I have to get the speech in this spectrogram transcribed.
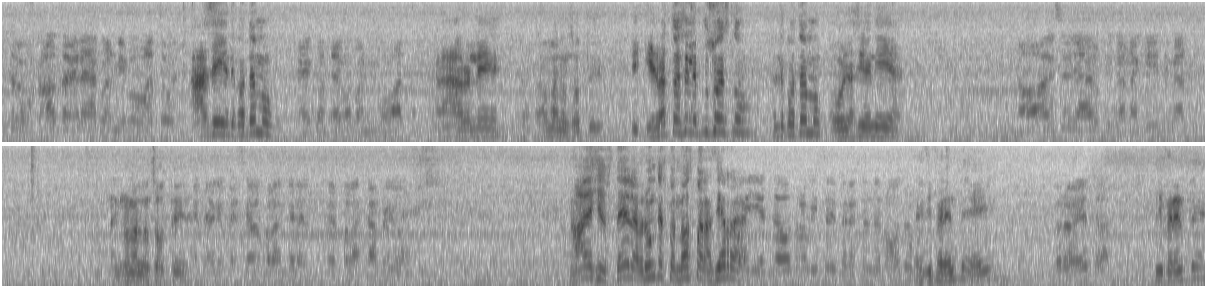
Este lo compraba también allá con el mismo vato, güey. Ah, sí, te contemos. Eh, contemos con el mismo vato. Ah, órale. Tratado malonzote. ¿Y, ¿Y el vato ese le puso esto? ¿El de Cuauhtémoc? ¿O así venía ella? No, ese ya lo pusieron aquí, se me hace. El no malonzote. Este es el que te decía la palanca, el palanca arriba. No, dije usted, la bronca es cuando vas para la sierra. Oye, y este otro viste diferente al de nosotros, Es pues. diferente, ¿eh? Pero esta, Diferente.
